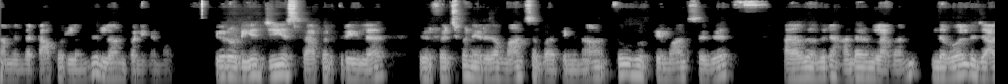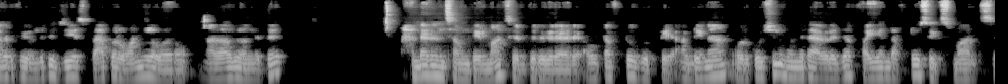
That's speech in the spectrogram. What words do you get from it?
நம்ம இந்த டாப்பரில் வந்து லேர்ன் பண்ணிக்கணும். இவருடைய ஜிஎஸ் பேப்பர் த்ரீயில் இவர் ஃபெச் பண்ணியிருக்க மார்க்ஸை பார்த்தீங்கன்னா டூ ஃபிஃப்டி மார்க்ஸுக்கு அதாவது வந்துட்டு ஹண்ட்ரட் அண்ட் லெவன் இந்த வேர்ல்டு ஜாகிரபி வந்துட்டு ஜிஎஸ் பேப்பர் ஒன்ல வரும். அதாவது வந்துட்டு ஹண்ட்ரட் அண்ட் செவன்டீன் மார்க்ஸ் எடுத்துருக்கிறாரு அவுட் ஆஃப் டூ ஃபிஃப்டி அப்படின்னா ஒரு கொஷினுக்கு வந்துட்டு ஆவரேஜாக five and half to six marks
